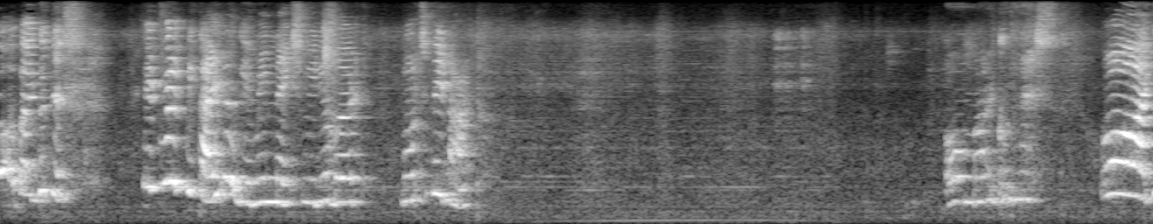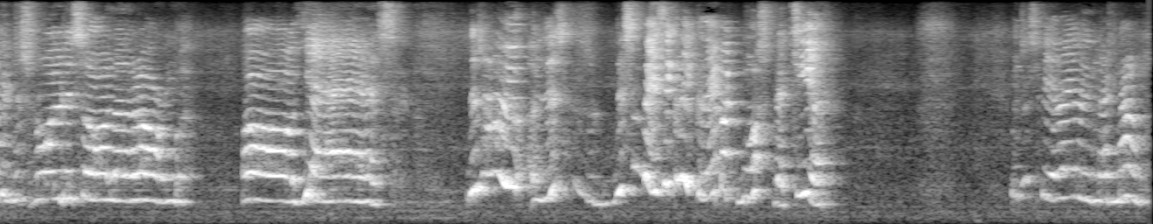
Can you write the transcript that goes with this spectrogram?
Oh my goodness. It will be kind of gaming next video, but mostly not. Oh my goodness. Oh, I can just roll this all along. Oh yes. This is how you, this is this is basically clay but more stretchier. I'm just realizing that now.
